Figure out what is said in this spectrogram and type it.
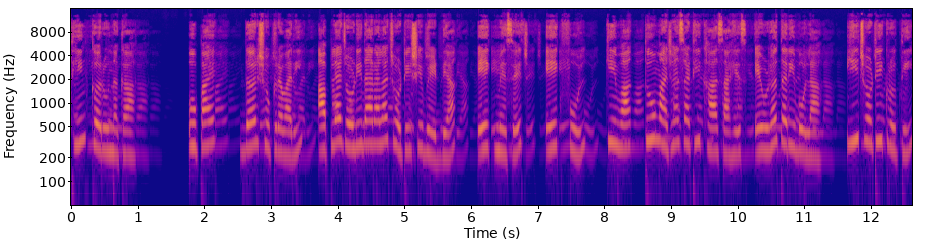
थिंक करू नका. उपाय दर शुक्रवारी आपल्या जोडीदाराला छोटीशी भेट द्या. एक मेसेज एक फूल किंवा तू माझ्यासाठी खास आहेस एवढं तरी बोला. ही छोटी कृती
